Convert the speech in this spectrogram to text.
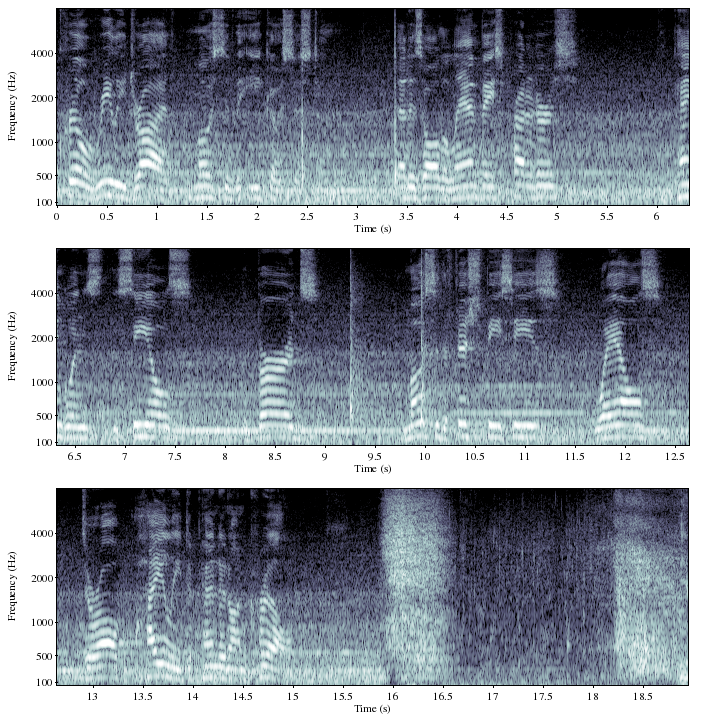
Krill really drive most of the ecosystem. That is all the land-based predators, the penguins, the seals, the birds, most of the fish species, whales, they're all highly dependent on krill. The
